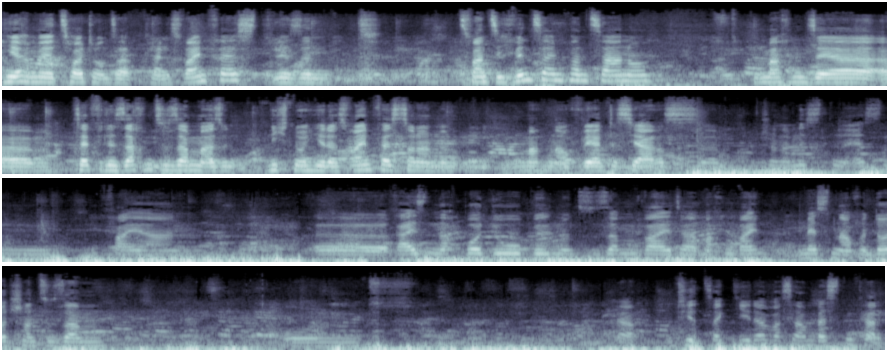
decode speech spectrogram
hier haben wir jetzt heute unser kleines Weinfest. Wir sind 20 Winzer in Panzano. Wir machen sehr, ähm, sehr viele Sachen zusammen. Also nicht nur hier das Weinfest, sondern wir machen auch während des Jahres äh, Journalistenessen, feiern, äh, reisen nach Bordeaux, bilden uns zusammen weiter, machen Weinmessen auch in Deutschland zusammen. Und ja, und hier zeigt jeder, was er am besten kann.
